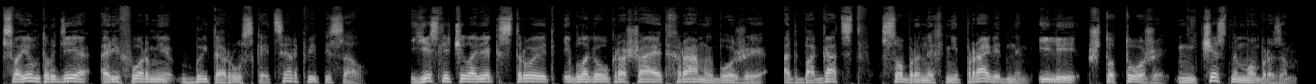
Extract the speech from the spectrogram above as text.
в своем труде о реформе быта русской церкви писал, «Если человек строит и благоукрашает храмы Божии от богатств, собранных неправедным или, что тоже, нечестным образом,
